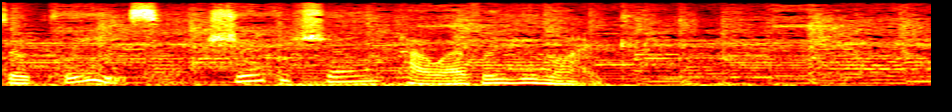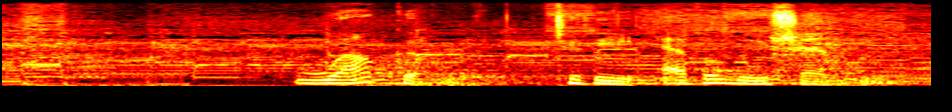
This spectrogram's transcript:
So please share the show however you like. Welcome to the evolution.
